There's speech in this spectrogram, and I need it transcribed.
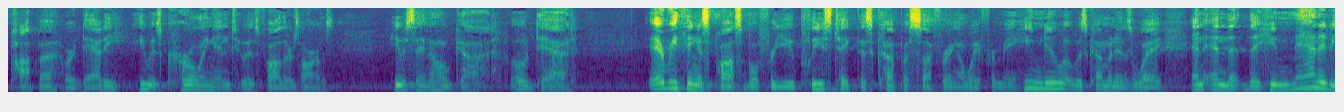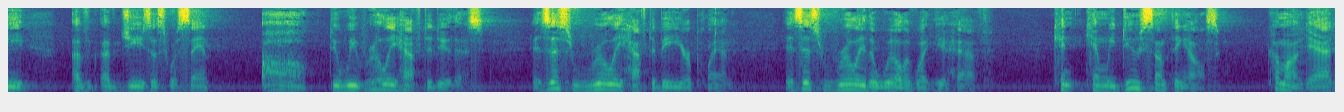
papa or daddy he was curling into his father's arms he was saying oh god oh dad Everything is possible for you. Please take this cup of suffering away from me. He knew what was coming his way. And, and the, the humanity of, of Jesus was saying, Oh, do we really have to do this? Does this really have to be your plan? Is this really the will of what you have? Can, can we do something else? Come on, Dad.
